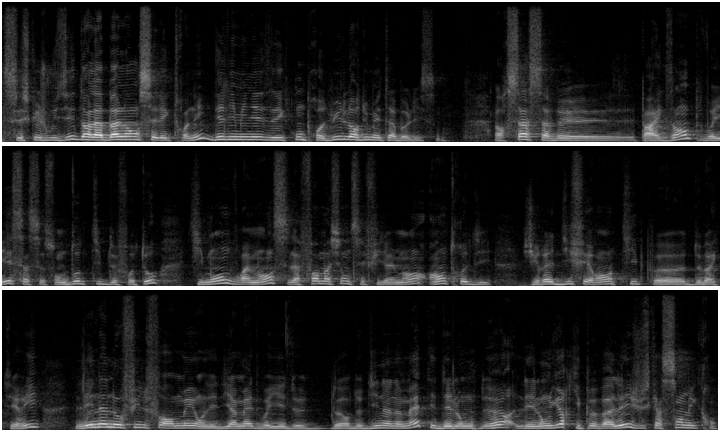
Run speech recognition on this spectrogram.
c'est ce que je vous disais, dans la balance électronique, d'éliminer des électrons produits lors du métabolisme. Alors ça, ça veut, par exemple, vous voyez, ça, ce sont d'autres types de photos qui montrent vraiment la formation de ces filaments entre je dirais, différents types euh, de bactéries. Les nanophiles formés ont des diamètres voyez, de, de 10 nanomètres et des longueurs, les longueurs qui peuvent aller jusqu'à 100 microns.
